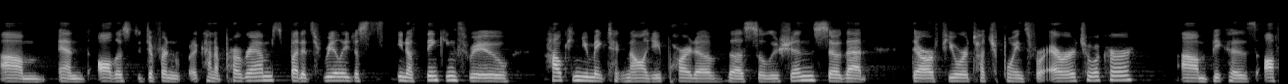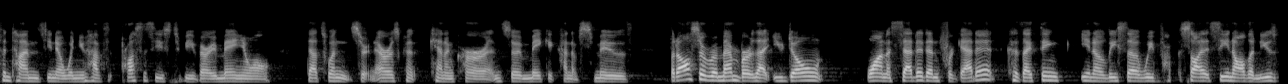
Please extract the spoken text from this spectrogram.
um, and all those different uh, kind of programs. But it's really just you know thinking through how can you make technology part of the solution so that there are fewer touch points for error to occur. Um, because oftentimes, you know, when you have processes to be very manual, that's when certain errors can, can occur. And so make it kind of smooth. But also remember that you don't want to set it and forget it. Because I think, you know, Lisa, we've saw, seen all the news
